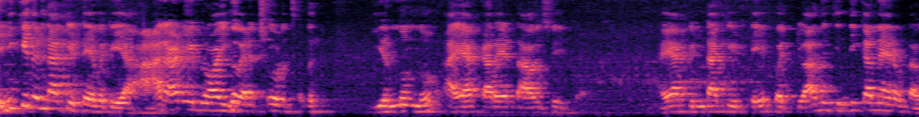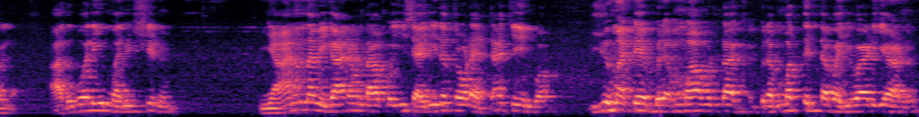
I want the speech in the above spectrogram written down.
എനിക്കിത് ഉണ്ടാക്കിയിട്ടേ പറ്റി. ആരാണ് ഈ ഡ്രോയിങ് വരച്ചു കൊടുത്തത് എന്നൊന്നും അയാൾക്ക് അറിയേണ്ട ആവശ്യമില്ല. അയാൾക്ക് ഉണ്ടാക്കിയിട്ടേ പറ്റൂ. അത് ചിന്തിക്കാൻ നേരം ഉണ്ടാവില്ല. അതുപോലെ ഈ മനുഷ്യനും ഞാനെന്ന വികാരം ഉണ്ടാകുമ്പോൾ ഈ ശരീരത്തോടെ അറ്റാച്ച് ചെയ്യുമ്പോൾ ഇത് മറ്റേ ബ്രഹ്മാവുണ്ട ബ്രഹ്മത്തിന്റെ പരിപാടിയാണ്.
